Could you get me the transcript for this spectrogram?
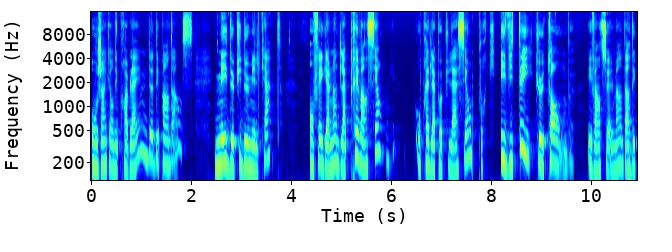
aux gens qui ont des problèmes de dépendance, mais depuis 2004, on fait également de la prévention auprès de la population pour éviter qu'eux tombent éventuellement dans des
